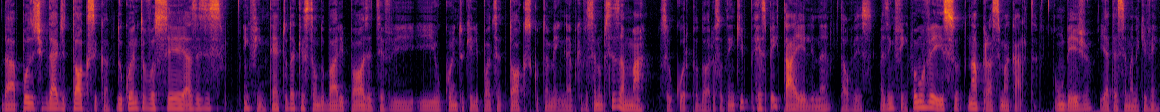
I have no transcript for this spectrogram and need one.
da positividade tóxica, do quanto você às vezes enfim, tem toda a questão do body positive e, e, o quanto que ele pode ser tóxico também, né? Porque você não precisa amar seu corpo, adora, só tem que respeitar ele, né? Talvez. Mas enfim, vamos ver isso na próxima carta. Um beijo e até semana que vem.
